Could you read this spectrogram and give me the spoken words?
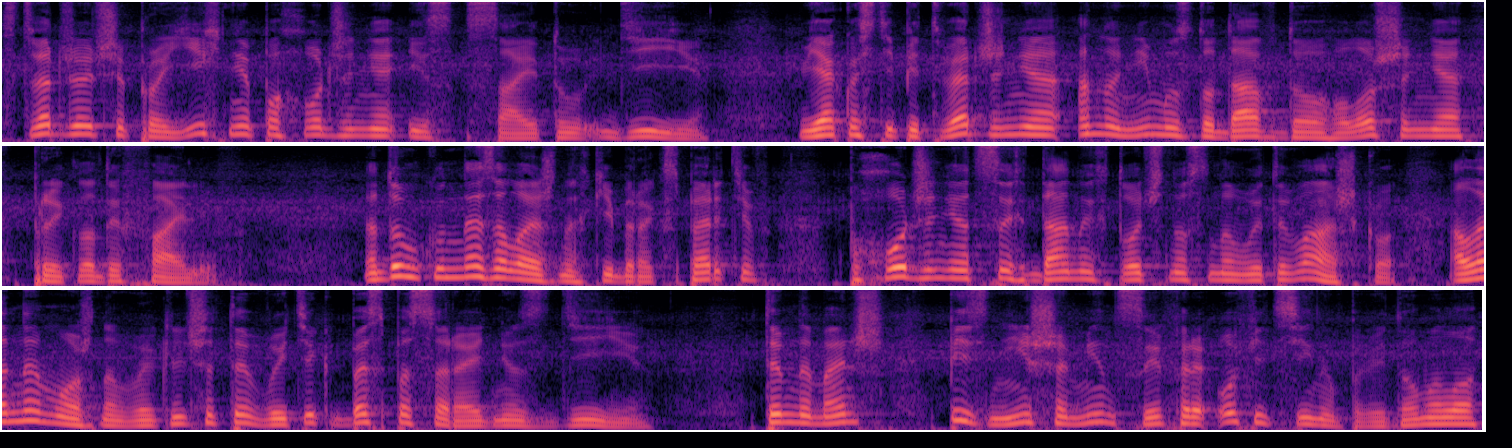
стверджуючи про їхнє походження із сайту Дії. В якості підтвердження Анонімус додав до оголошення приклади файлів. На думку незалежних кіберекспертів, походження цих даних точно встановити важко, але не можна виключити витік безпосередньо з дії. Тим не менш, пізніше Мінцифри офіційно повідомило,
